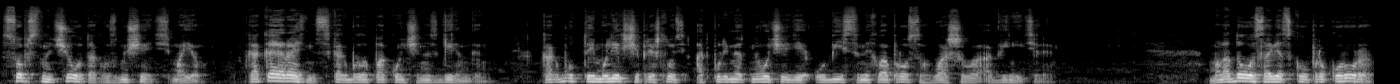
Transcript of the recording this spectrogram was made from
Собственно, чего так возмущаетесь, майор? Какая разница, как было покончено с Герингом? Как будто ему легче пришлось от пулеметной очереди убийственных вопросов вашего обвинителя. Молодого советского прокурора,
